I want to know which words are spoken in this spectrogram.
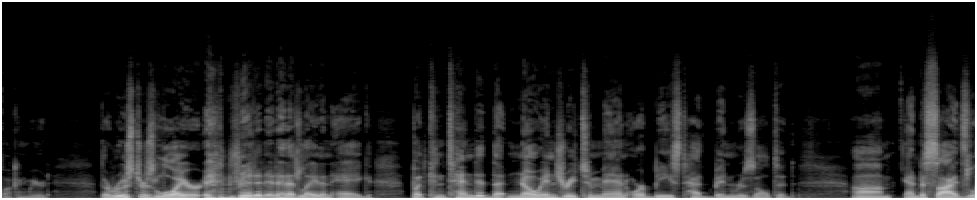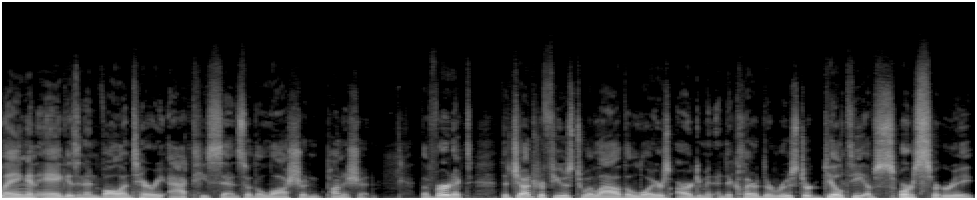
fucking weird. The rooster's lawyer admitted it had laid an egg, but contended that no injury to man or beast had been resulted. Um, and besides, laying an egg is an involuntary act, he said, so the law shouldn't punish it. The verdict the judge refused to allow the lawyer's argument and declared the rooster guilty of sorcery.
